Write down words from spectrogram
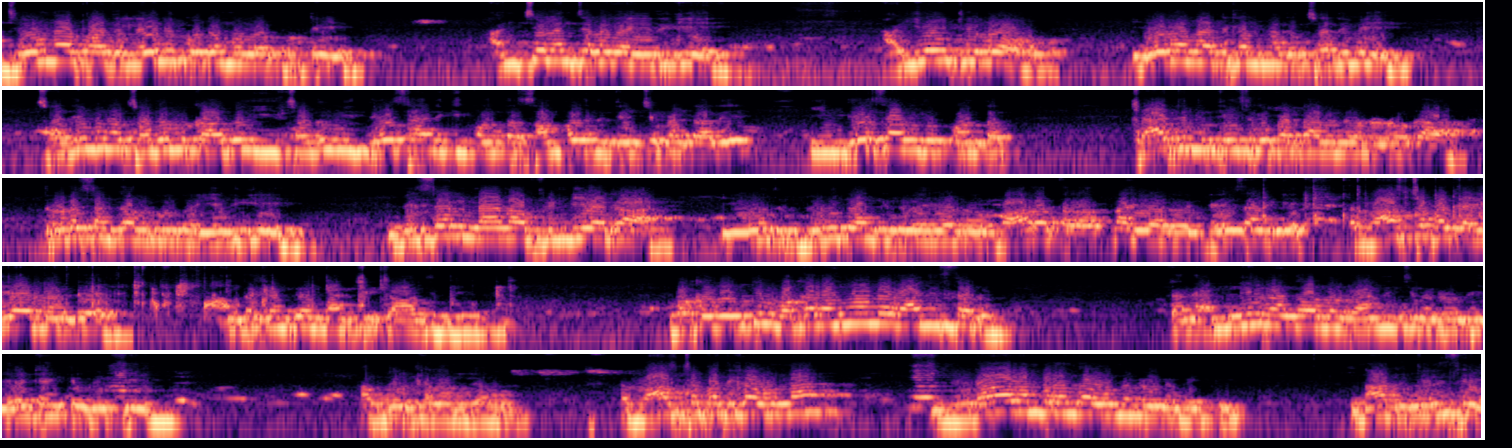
జీవనోపాధి లేని కుటుంబంలో పుట్టి అంచెలంచెలుగా ఎదిగి ఐఐటిలో ఏరోనాటికల్ మీద చదివి చదివిన చదువు కాదు ఈ చదువు ఈ దేశానికి కొంత సంపదను తెచ్చిపెట్టాలి ఈ దేశానికి కొంత ఖ్యాతిని తీసుకుపెట్టాలనే ఒక దృఢ సంకల్పంతో ఎదిగి మిసైల్ మ్యాన్ ఆఫ్ ఇండియాగా ఈ రోజు బిరుదాంకితుడయ్యాడు భారత రత్న అయ్యాడు ఈ దేశానికి రాష్ట్రపతి అయ్యాడు అంటే అంతకంటే మంచి కావాల్సింది. ఒక వ్యక్తి ఒక రంగంలో రాణిస్తాడు. కానీ అన్ని రంగాల్లో రాణించినటువంటి ఏకైక వ్యక్తి అబ్దుల్ కలాం గారు. రాష్ట్రపతిగా ఉన్న నిరాడంబరంగా ఉన్నటువంటి వ్యక్తి. నాకు తెలిసి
